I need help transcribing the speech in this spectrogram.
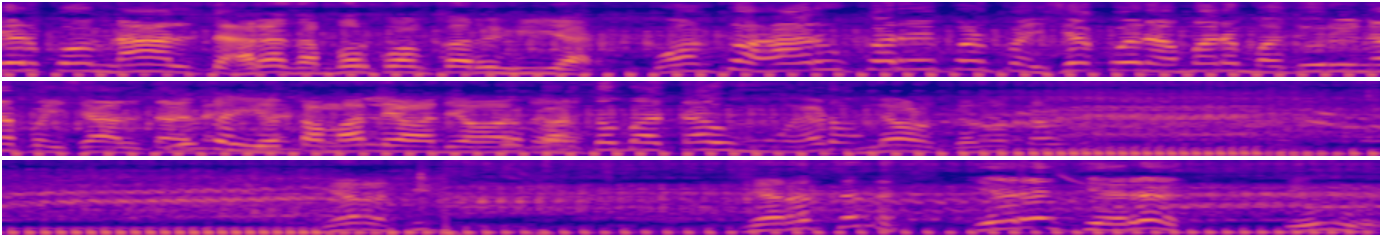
યાર કોમ ના હાલતા. અરે જબર કોમ કરે યાર. કોમ તો સારું કરે પણ પૈસા કોઈ અમારે મજૂરી ના પૈસા હાલતા એ તો એ. તમારે લેવા દેવા તો ઘર તો બતાવું હું હેડો. લેવડ ઘર બતાવ. ઘેર હતી ઘેર છે ને? ઘેર જ ઘેર એવું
